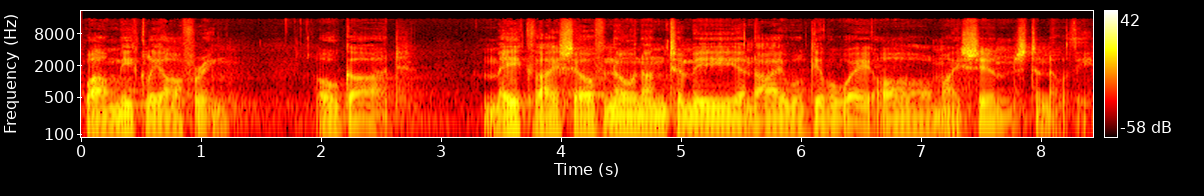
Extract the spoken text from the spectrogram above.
while meekly offering, O God, make thyself known unto me, and I will give away all my sins to know thee.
